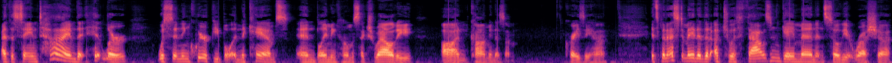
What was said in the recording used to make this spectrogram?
at the same time that Hitler was sending queer people into camps and blaming homosexuality on communism. Crazy, huh? It's been estimated that up to a thousand gay men in Soviet Russia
